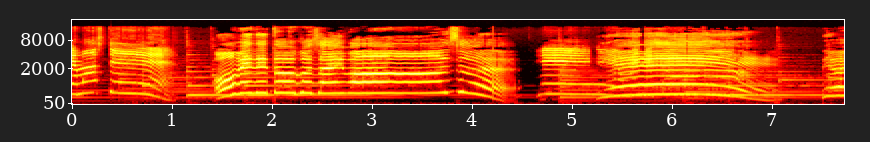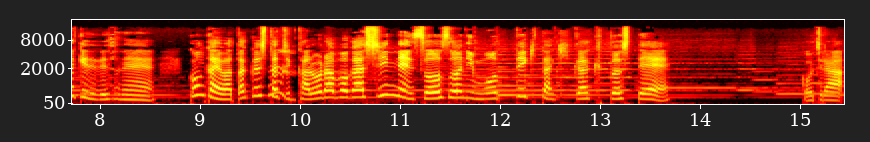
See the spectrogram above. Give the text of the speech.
けまして。おめでとうございます。イエーイ。というわけでですね、今回私たちカロラボが新年早々に持ってきた企画として、こちら、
